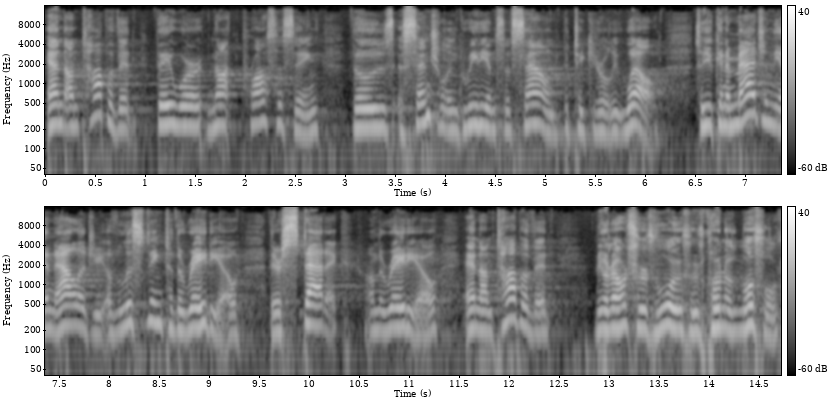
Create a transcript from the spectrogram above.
and on top of it, they were not processing those essential ingredients of sound particularly well. So you can imagine the analogy of listening to the radio. There's static on the radio, and on top of it, the announcer's voice is kind of muffled.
